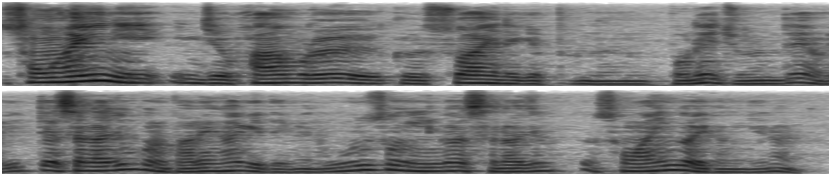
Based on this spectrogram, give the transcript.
송하인이 이제 화물을 그 수하인에게 보내주는데요. 이때 선화증권을 발행하게 되면 운송인과 선화증, 송하인과의 관계는 어,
